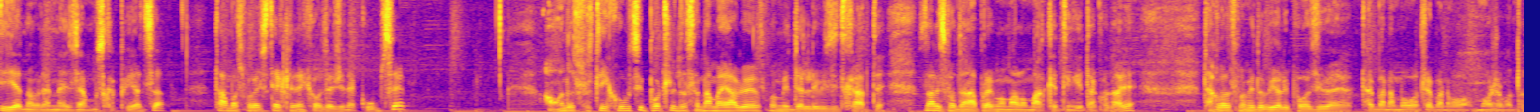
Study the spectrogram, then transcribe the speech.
i jedno vreme Zemunska pijaca. Tamo smo već stekli neke određene kupce. A onda su ti kupci počeli da se nama javljaju jer smo mi delili vizit karte. Znali smo da napravimo malo marketing i tako dalje. Tako da smo mi dobijali pozive, treba nam ovo, treba nam ovo, možemo to,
